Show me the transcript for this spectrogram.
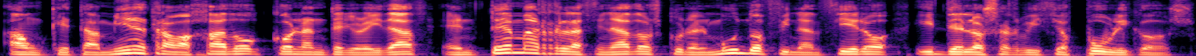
aunque también ha trabajado con anterioridad en temas relacionados con el mundo financiero y de los servicios públicos.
